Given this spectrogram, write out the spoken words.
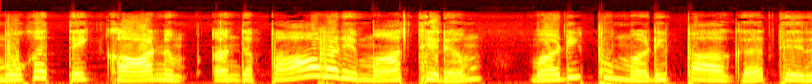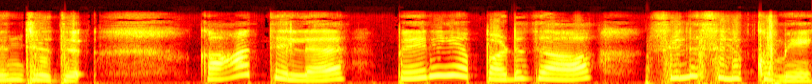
முகத்தை காணும். அந்த பாவடை மாத்திரம் மடிப்பு மடிப்பாக தெரிஞ்சது. காத்துல பெரிய படுதா சிலு சிலுக்குமே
